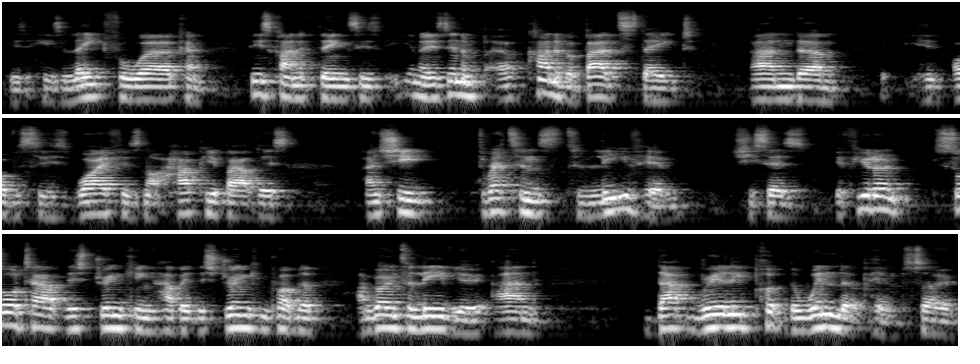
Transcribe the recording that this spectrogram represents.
He's he's late for work and these kind of things. He's you know he's in a, a kind of a bad state, and um, he, obviously his wife is not happy about this, and she threatens to leave him. She says, "If you don't sort out this drinking habit, this drinking problem, I'm going to leave you." And that really put the wind up him. So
